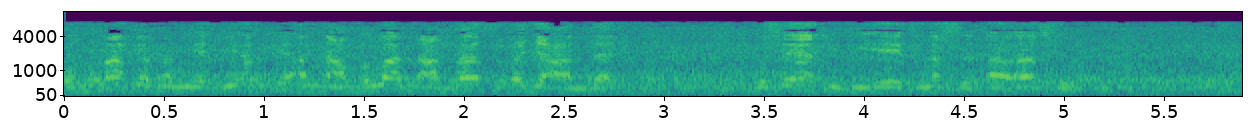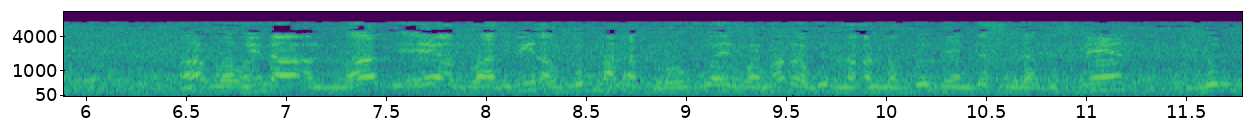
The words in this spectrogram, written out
وهناك من يروي أن عبد الله بن عباس رجع عن ذلك وسيأتي في إيه؟ في نفس السوره ها؟ وهنا المراد بايه الظالمين الظلم الأكبر. وغير مرة قلنا أن الظلم ينقسم إلى قسمين ظلم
